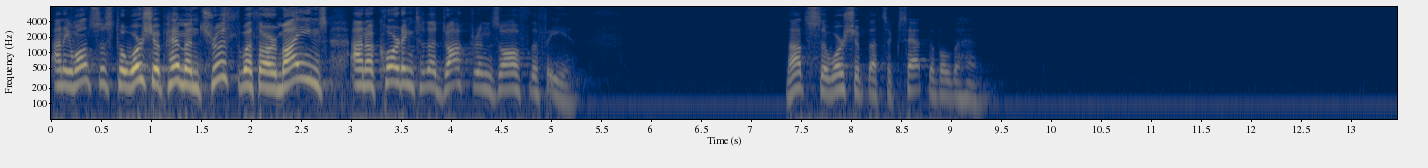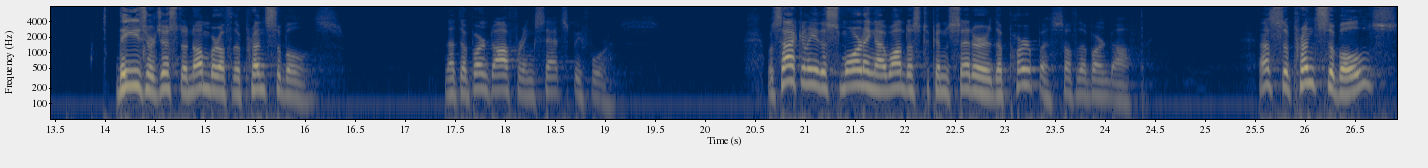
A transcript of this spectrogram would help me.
and He wants us to worship Him in truth with our minds and according to the doctrines of the faith. That's the worship that's acceptable to Him. These are just a number of the principles that the burnt offering sets before us. Well, secondly, this morning I want us to consider the purpose of the burnt offering. That's the principles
